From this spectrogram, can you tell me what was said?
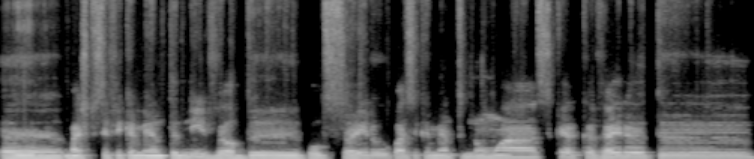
Uh, mais especificamente, a nível de bolseiro, basicamente não há sequer carreira de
